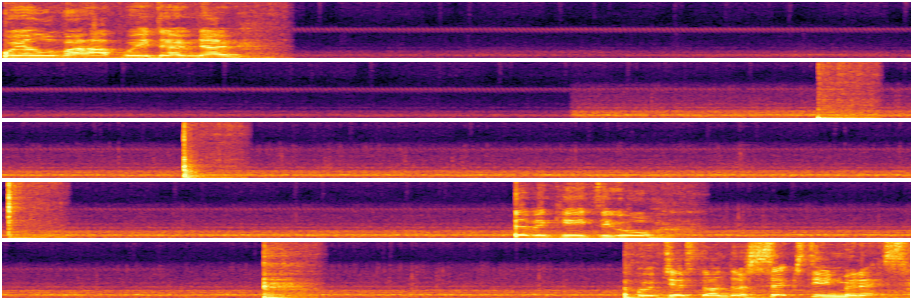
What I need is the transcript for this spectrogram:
Well over halfway down now. Seven K to go. I've got just under 16 minutes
